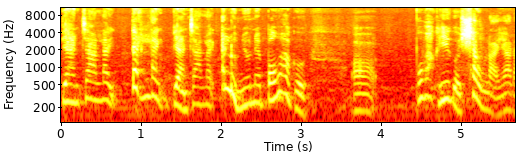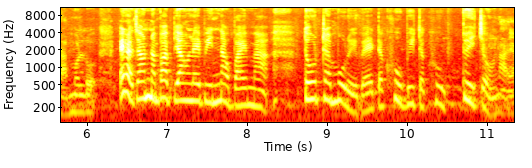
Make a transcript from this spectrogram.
ပြန်ကြလိုက်တက်လိုက်ပြန်ကြလိုက်အဲ့လိုမျိုးနဲ့ဘဝကိုအာဘဝခရီးကိုရှောက်လာရတာမလို့အဲ့ဒါကြောင့်နံပါတ်ပြောင်းလဲပြီးနောက်ပိုင်းမှာတိုးတက်မှုတွေပဲတစ်ခုပြီးတစ်ခုတွေ့ကြုံလာရ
